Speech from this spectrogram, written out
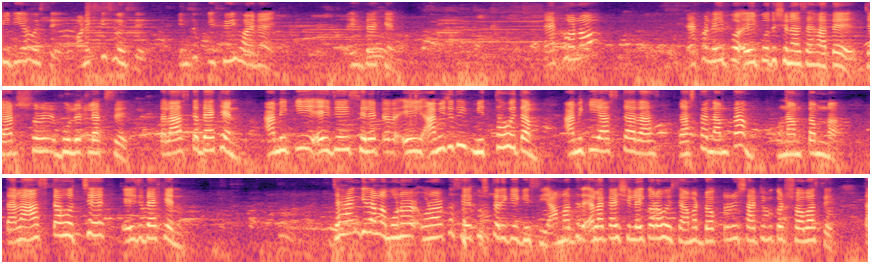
মিডিয়া হয়েছে অনেক কিছু হয়েছে কিন্তু কিছুই হয় নাই। এই দেখেন। এখনও, এখন এই এই পজিশন আছে হাতে, যার শরীর বুলেট লাগছে। তাহলে আজকে দেখেন, আমি কি এই যে ছেলেটার এই আমি যদি মিথ্যা হইতাম, আমি কি আজকে রাস্তায় নামতাম? নামতাম না। তাহলে আজকে হচ্ছে এই যে দেখেন, জাহাঙ্গীর আলম, ওনার ওনার কাছে একুশ তারিখে গেছি। আমাদের এলাকায় সেলাই করা হয়েছে, আমার ডক্টরের সার্টিফিকেট সব আছে। তা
